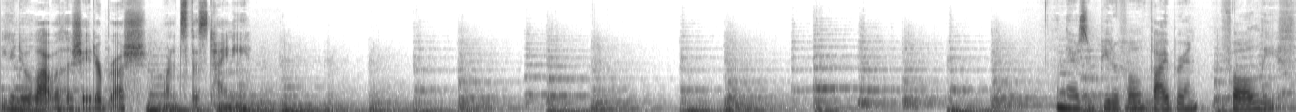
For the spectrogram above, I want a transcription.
You can do a lot with a shader brush when it's this tiny. And there's a beautiful, vibrant fall leaf.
